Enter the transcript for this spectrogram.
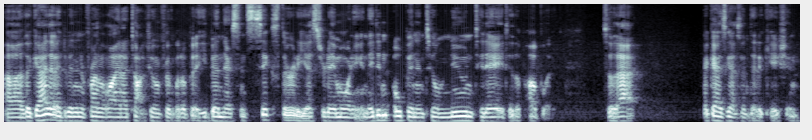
uh, the guy that had been in front of the line, I talked to him for a little bit. He'd been there since six thirty yesterday morning, and they didn't open until noon today to the public. So that that guy's got some dedication.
